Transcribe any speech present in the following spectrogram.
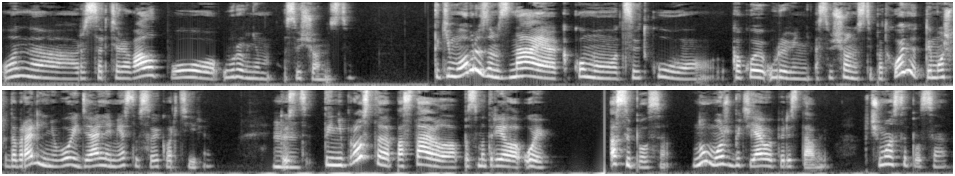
он а, рассортировал по уровням освещенности. Таким образом, зная, какому цветку какой уровень освещенности подходит, ты можешь подобрать для него идеальное место в своей квартире. Mm-hmm. То есть ты не просто поставила, посмотрела, ой, осыпался. Ну, может быть, я его переставлю. Почему осыпался?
